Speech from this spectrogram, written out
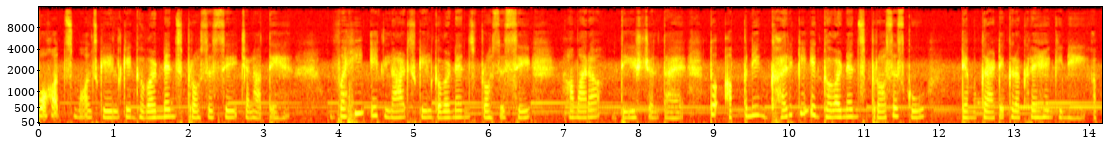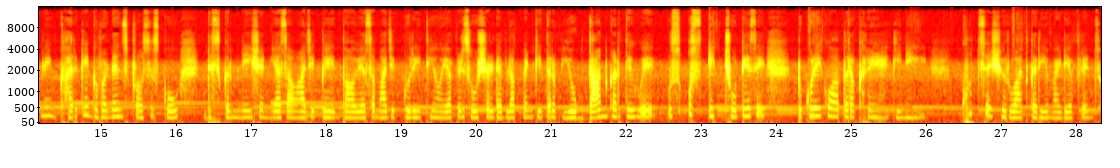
बहुत स्मॉल स्केल के गवर्नेंस प्रोसेस से चलाते हैं। वही एक लार्ज स्केल गवर्नेंस प्रोसेस से हमारा देश चलता है। तो अपने घर के एक गवर्नेंस प्रोसेस को डेमोक्रेटिक रख रहे हैं कि नहीं? अपने घर के गवर्नेंस प्रोसेस को डिस्क्रिमिनेशन या सामाजिक भेदभाव या सामाजिक कुरीतियों या फिर सोशल डेवलपमेंट की तरफ़ योगदान करते हुए उस उस एक छोटे से टुकड़े को आप रख रहे हैं कि नहीं? खुद से शुरुआत करिए माय डियर फ्रेंड्स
